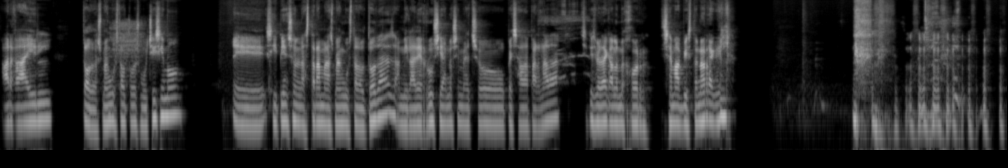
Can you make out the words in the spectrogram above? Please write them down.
Argyle, todos, me han gustado todos muchísimo. Si pienso en las tramas, me han gustado todas. A mí la de Rusia no se me ha hecho pesada para nada. Sí que es verdad que a lo mejor se me ha visto, ¿no, Raquel?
